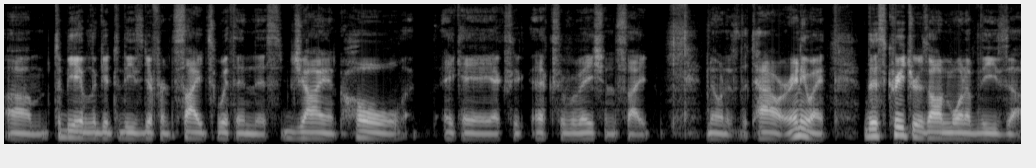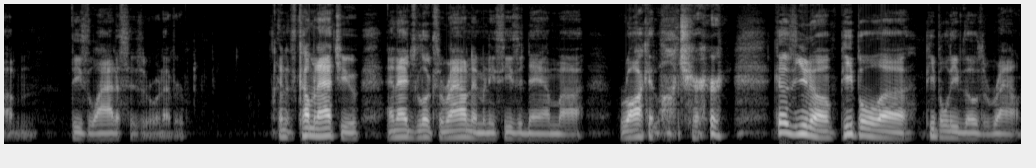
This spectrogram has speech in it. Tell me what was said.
um, to be able to get to these different sites within this giant hole aka ex- excavation site known as the tower anyway this creature is on one of these um, these lattices or whatever and it's coming at you. And Edge looks around him and he sees a damn uh, rocket launcher, because you know people uh, people leave those around.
